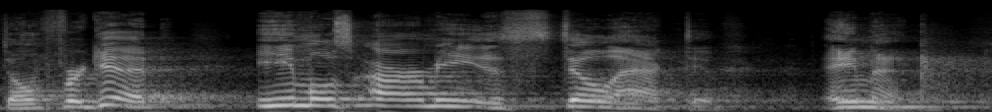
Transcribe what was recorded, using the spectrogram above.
Don't forget, Emo's army is still active. Amen.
